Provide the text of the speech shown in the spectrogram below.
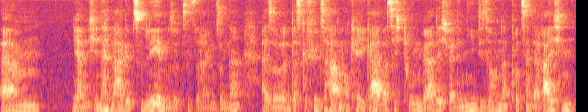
ähm, ja nicht in der Lage zu leben sozusagen. So, ne? Also das Gefühl zu haben, okay, egal was ich tun werde, ich werde nie diese 100% erreichen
